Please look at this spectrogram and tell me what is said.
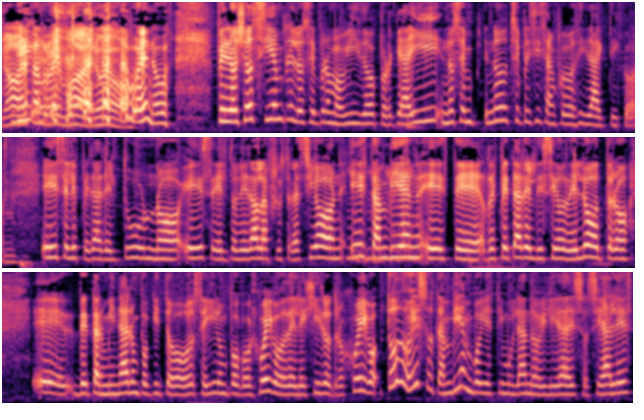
No, ahora están re de moda de nuevo. bueno, pero yo siempre los he promovido porque ahí no se, no se precisan juegos didácticos. Es el esperar el turno, es el tolerar la frustración, es también este, respetar el deseo del otro eh, determinar un poquito, seguir un poco el juego, de elegir otro juego. Todo eso también voy estimulando habilidades sociales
